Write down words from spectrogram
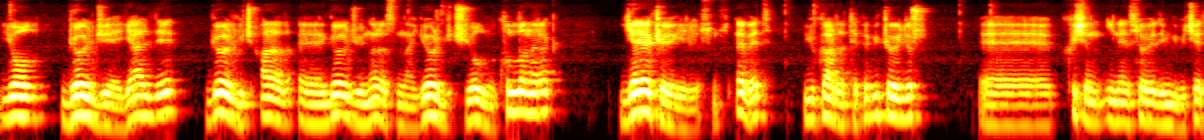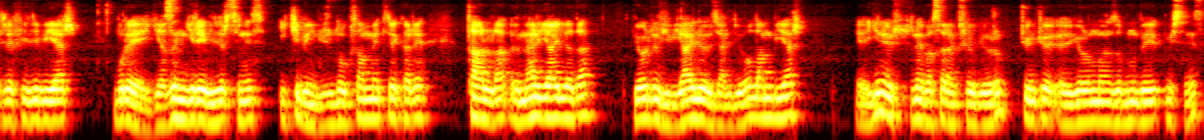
Yol Gölcü'ye geldi. Gölgüç ara, e, Gölcü'nün arasından Görgüç yolunu kullanarak Yayaköy'e geliyorsunuz. Evet yukarıda tepe bir köydür. E, kışın yine söylediğim gibi çetrefilli bir yer. Buraya yazın girebilirsiniz. 2190 metrekare tarla Ömer Yayla'da gördüğünüz gibi yayla özelliği olan bir yer. E, yine üstüne basarak söylüyorum. Çünkü e, yorumlarınızda bunu belirtmişsiniz.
